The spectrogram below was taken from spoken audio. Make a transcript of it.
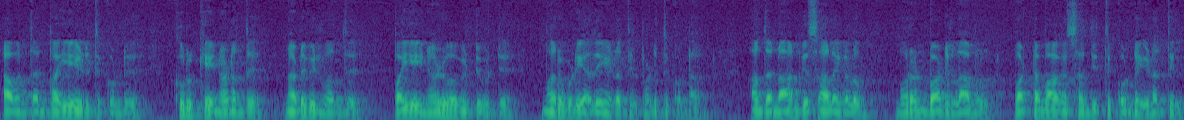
அவன் தன் பையை எடுத்துக்கொண்டு குறுக்கே நடந்து நடுவில் வந்து பையை நழுவ விட்டுவிட்டு மறுபடி அதே இடத்தில் படுத்துக்கொண்டான் அந்த நான்கு சாலைகளும் முரண்பாடில்லாமல் வட்டமாக சந்தித்து கொண்ட இடத்தில்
